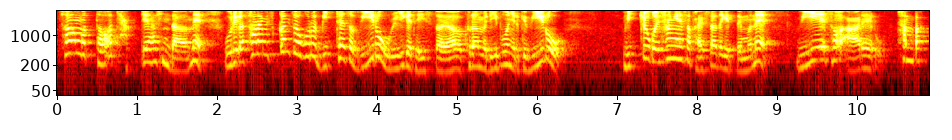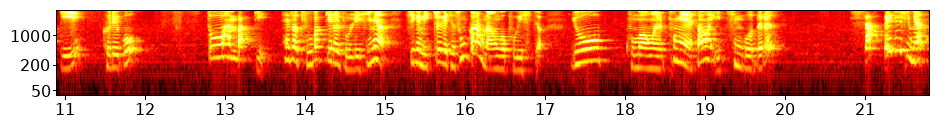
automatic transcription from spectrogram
처음부터 작게 하신 다음에 우리가 사람이 습관적으로 밑에서 위로 올리게 돼 있어요. 그러면 리본이 이렇게 위로 위쪽을 향해서 발사되기 때문에 위에서 아래로 한 바퀴 그리고 또 한 바퀴 해서 두 바퀴를 돌리시면 지금 이쪽에 제 손가락 나온 거 보이시죠? 요 구멍을 통해서 이 친구들을 싹 빼주시면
